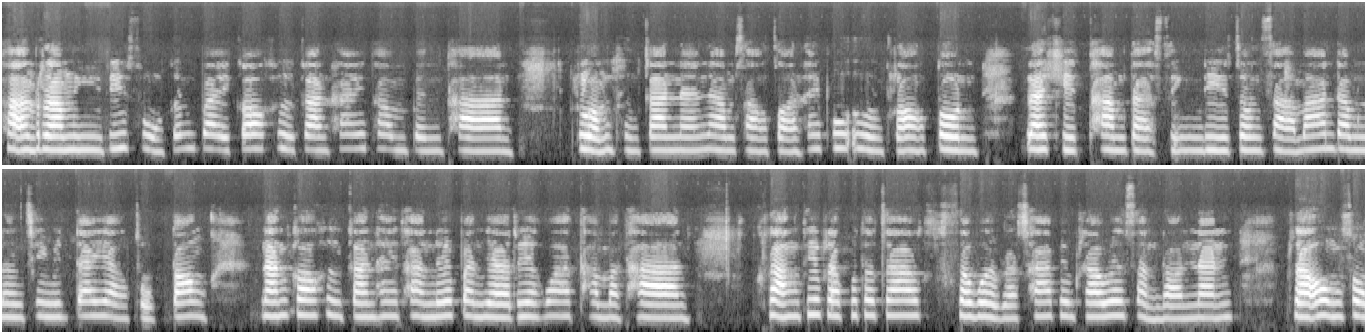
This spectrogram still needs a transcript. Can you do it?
ทานบารมีที่สูงขึ้นไปก็คือการให้ทำเป็นทาน รวมถึงการแนะนำสั่งสอนให้ผู้อื่นครองตน และคิดทำแต่สิ่งดีจนสามารถดำเนินชีวิตได้อย่างถูกต้อง นั่นก็คือการให้ทานด้วยปัญญาเรียกว่าธรรมทาน ครั้งที่พระพุทธเจ้าเสวยพระชาติเป็นพระเวสสันดรนั้น พระองค์ทรง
